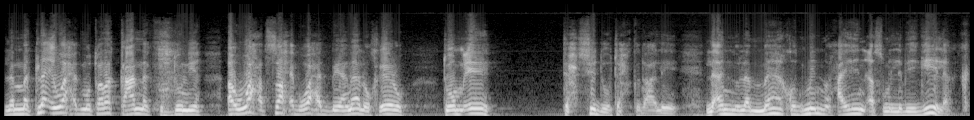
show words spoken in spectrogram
لما تلاقي واحد مترقى عنك في الدنيا أو واحد صاحب واحد بيناله خيره تقوم إيه؟ تحسده وتحقد عليه لأنه لما ياخد منه هينقص من اللي بيجي لك.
